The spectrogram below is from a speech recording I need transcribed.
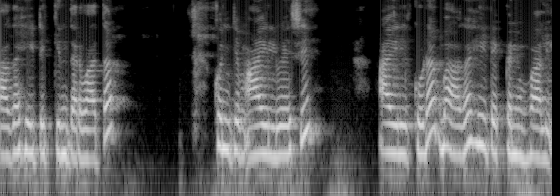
బాగా హీట్ ఎక్కిన తర్వాత కొంచెం ఆయిల్ వేసి ఆయిల్ కూడా బాగా హీట్ ఎక్కనివ్వాలి.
